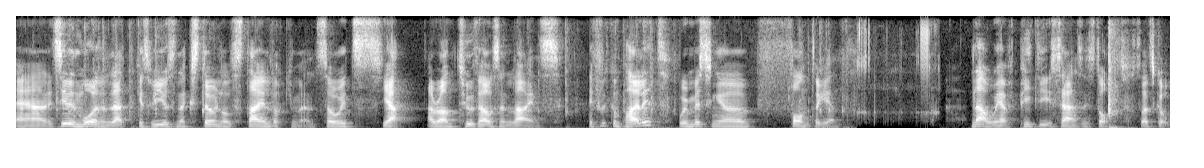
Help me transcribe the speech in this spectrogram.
And it's even more than that because we use an external style document. So it's, yeah, around 2000 lines. If we compile it, we're missing a font again. Now we have PT Sans installed, so let's go.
